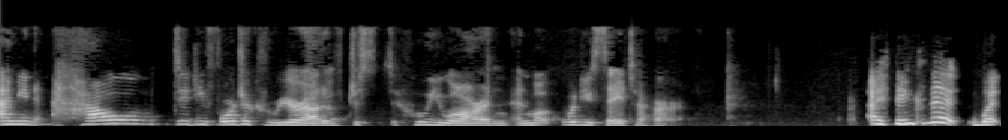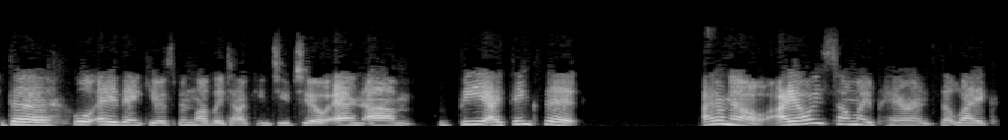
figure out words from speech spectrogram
I mean, how did you forge a career out of just who you are and, and what would you say to her? I think that what the well, a thank you. It's been lovely talking to you too, and um, b I think that I don't know. I always tell my parents that like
